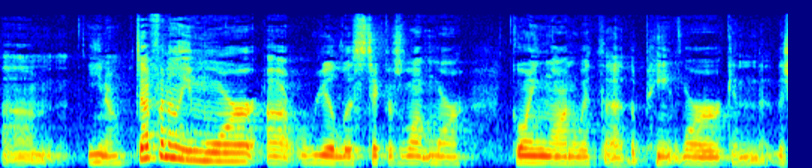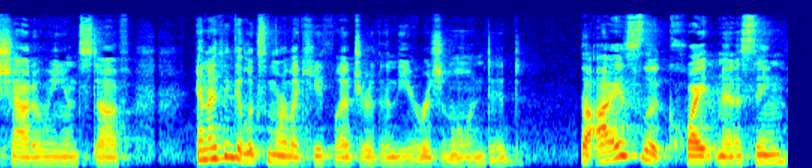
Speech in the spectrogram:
Um, you know, definitely more uh, realistic. There's a lot more going on with the, the paint work and the, the shadowing and stuff. And I think it looks more like Heath Ledger than the original one did. The eyes look quite menacing.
